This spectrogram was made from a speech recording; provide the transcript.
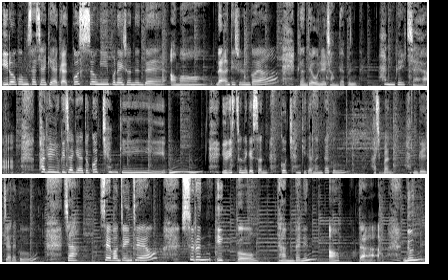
1504 자기야가 꽃송이 보내셨는데, 어머, 나한테 주는 거야? 그런데 오늘 정답은 한 글자야. 8162 자기야도 꽃향기, 음, 유리스톤에게선 꽃향기가 난다고. 하지만 한 글자라고. 자, 세 번째 힌트예요. 술은 있고, 담배는 없다. 눈,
